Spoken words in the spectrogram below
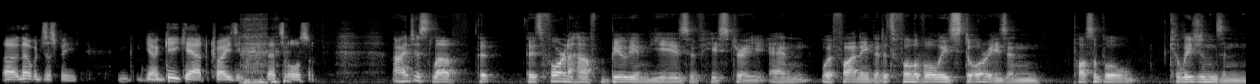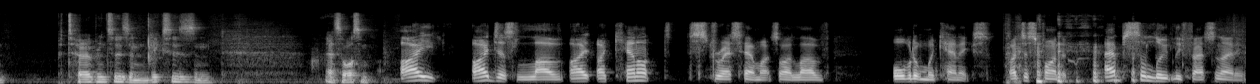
Uh, that would just be, you know, geek out crazy. That's awesome. I just love that there's four and a half billion years of history, and we're finding that it's full of all these stories and possible collisions and perturbances and mixes, and that's awesome. I I just love I, I cannot stress how much I love orbital mechanics. I just find it absolutely fascinating.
